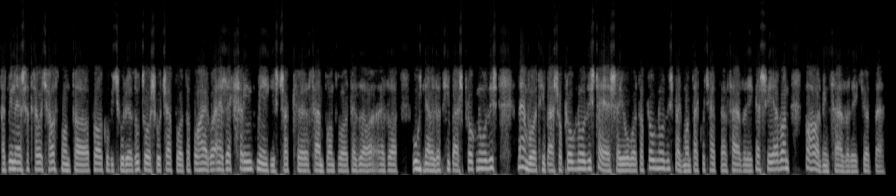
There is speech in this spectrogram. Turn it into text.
Hát minden esetre, hogyha azt mondta Palkovics úr, hogy az utolsó csepp volt a pohárba, ezek szerint mégiscsak szempont volt ez a, ez a úgynevezett hibás prognózis. Nem volt hibás a prognózis, teljesen jó volt a prognózis, megmondták, hogy 70% esélye van, a 30% jött be.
